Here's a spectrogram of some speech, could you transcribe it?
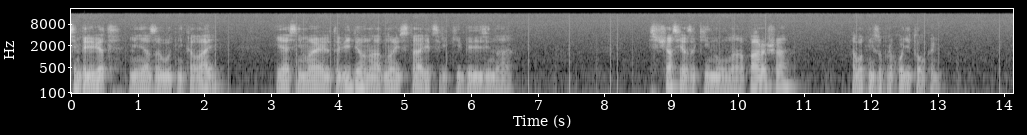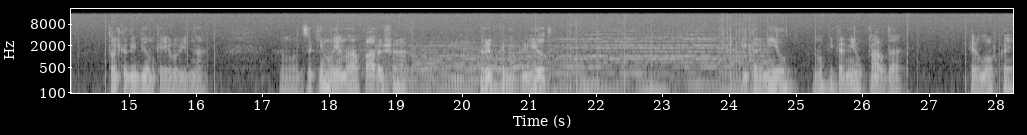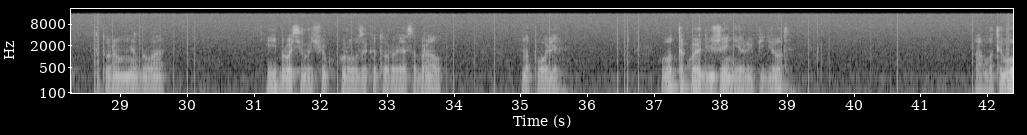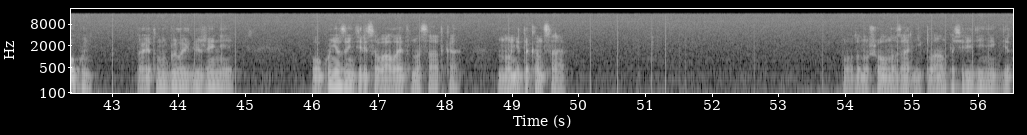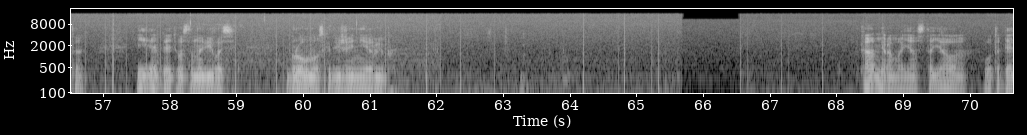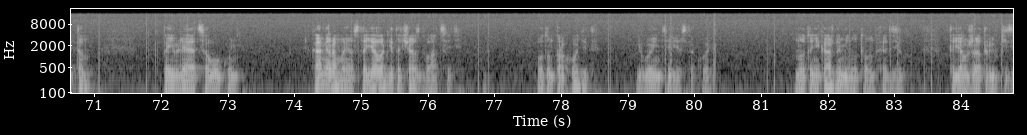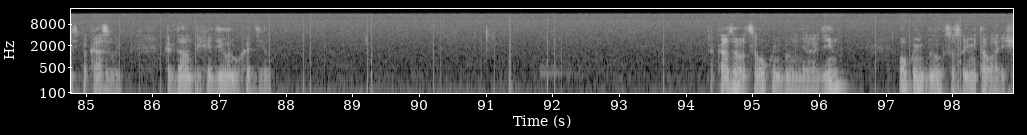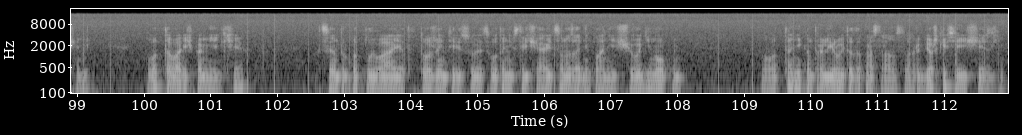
Всем привет, меня зовут Николай. Я снимаю это видео на одной из стариц реки Березина. Сейчас я закинул на опарыша, а вот внизу проходит оконь. Только гребенка его видна. Вот, закинул я на опарыша, рыбка не клюет. Прикормил, ну прикормил, правда, перловкой, которая у меня была. И бросил еще кукурузы, которую я собрал на поле. Вот такое движение рыб идет. А вот и окунь. Поэтому было и движение. Окуня заинтересовала эта насадка, но не до конца. Вот он ушел на задний план посередине где-то. И опять восстановилось броуновское движение рыб. Камера моя стояла, вот опять там появляется окунь. Камера моя стояла где-то час двадцать. Вот он проходит, его интерес такой. Но это не каждую минуту он ходил. Это я уже отрывки здесь показываю, когда он приходил и уходил. Оказывается, окунь был не один. Окунь был со своими товарищами. Вот товарищ помельче. К центру подплывает, тоже интересуется. Вот они встречаются, на заднем плане еще один окунь. Вот они контролируют это пространство. Рыбешки все исчезли.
